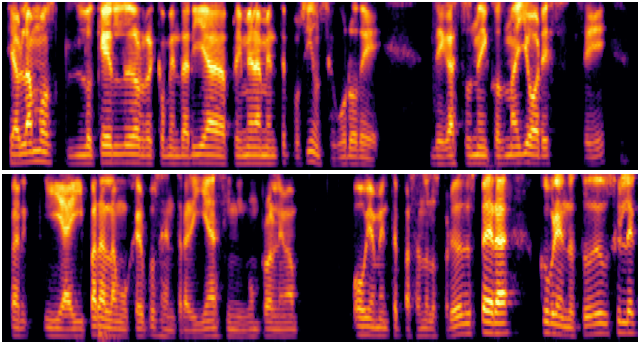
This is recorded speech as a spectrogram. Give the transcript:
si hablamos lo que lo recomendaría primeramente, pues sí, un seguro de, de gastos médicos mayores, ¿sí? Y ahí para la mujer, pues entraría sin ningún problema, obviamente pasando los periodos de espera, cubriendo tu deducible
